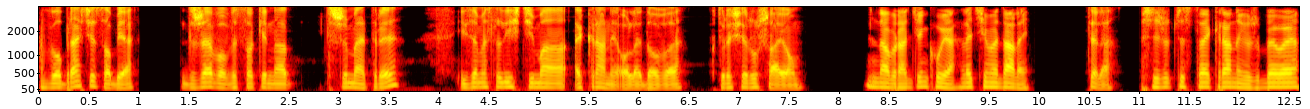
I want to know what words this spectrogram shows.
Wyobraźcie sobie drzewo wysokie na 3 metry i zamiast liści ma ekrany OLEDowe, które się ruszają. Dobra, dziękuję. Lecimy dalej. Tyle. Przeźroczyste ekrany już były.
